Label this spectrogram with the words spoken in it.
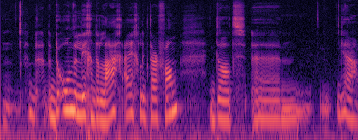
de, de onderliggende laag eigenlijk daarvan. Dat, ehm, ja,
